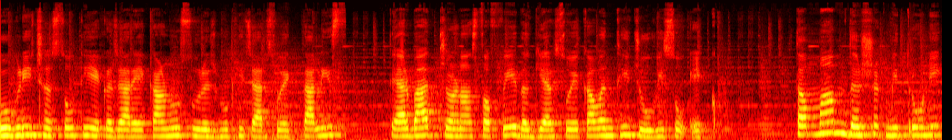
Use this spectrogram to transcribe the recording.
ગોગડી છસોથી એક હજાર એકાણું, સૂરજમુખી ચારસો એકતાલીસ, ત્યારબાદ ચણા સફેદ અગિયારસો એકાવનથી ચોવીસો એક. તમામ દર્શક મિત્રોને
